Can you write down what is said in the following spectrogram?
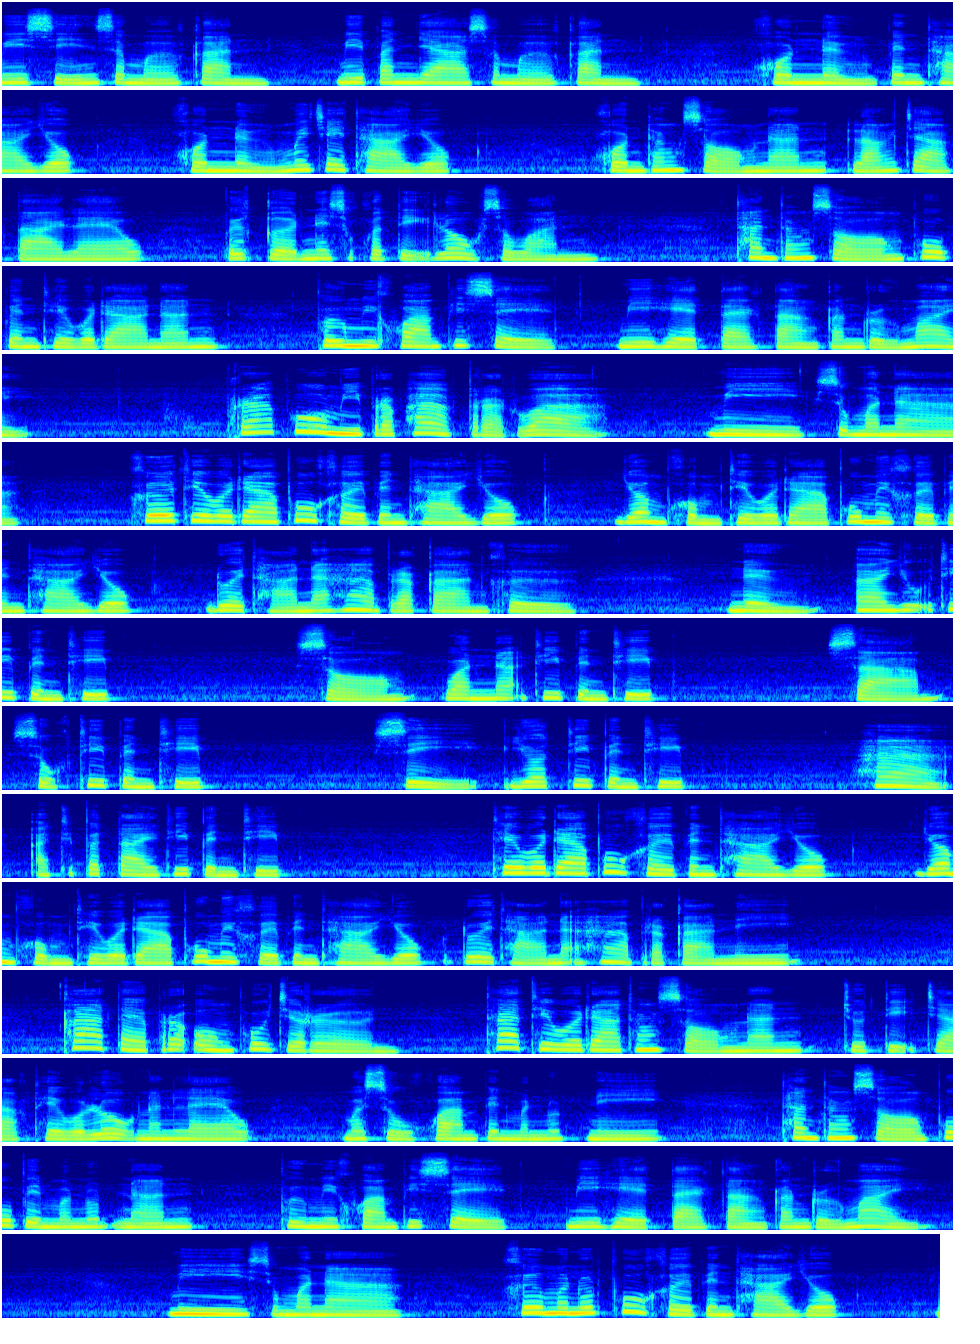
มีศีลเสมอกัน มีปัญญาเสมอกัน คนหนึ่งเป็นทายก คนหนึ่งไม่ใช่ทายก คนทั้งสองนั้นหลังจากตายแล้วไปเกิดในสุคติโลกสวรรค์ ท่านทั้งสองผู้เป็นเทวดานั้น พึงมีความพิเศษ มีเหตุแตกต่างกันหรือไม่ พระผู้มีพระภาคตรัสว่า มีสุมนา คือเทวดาผู้เคยเป็นทายก ย่อมข่มเทวดาผู้ไม่เคยเป็นทายก ด้วยฐานะห้าประการคือ 1. อายุที่เป็นทิพย์ 2. วันณะที่เป็นทิพย์ 3. สุขที่เป็นทิพย์ 4. ยศที่เป็นทิพย์ 5. อธิปไตยที่เป็นทิพย์ เทวดาผู้เคยเป็นทายก ย่อมข่มเทวดาผู้ไม่เคยเป็นทายกด้วยฐานะห้าประการนี้ข้าแต่พระองค์ผู้เจริญ ถ้าเทวดาทั้งสองนั้นจุติจากเทวโลกนั้นแล้ว มาสู่ความเป็นมนุษย์นี้ ท่านทั้งสองผู้เป็นมนุษย์นั้น พึงมีความพิเศษ มีเหตุแตกต่างกันหรือไม่ มีสุมนา คือมนุษย์ผู้เคยเป็นทายก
